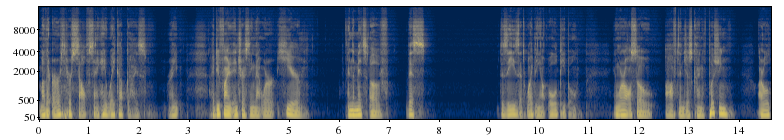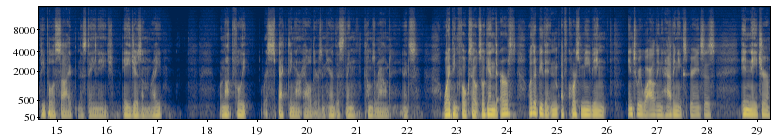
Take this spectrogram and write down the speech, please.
Mother Earth herself saying, "Hey, wake up, guys! right? I do find it interesting that we're here in the midst of this disease that's wiping out old people. And we're also often just kind of pushing our old people aside in this day and age. Ageism, right? We're not fully respecting our elders. And here this thing comes around and it's wiping folks out. So, again, the earth, whether it be the, of course, me being into rewilding and having experiences in nature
